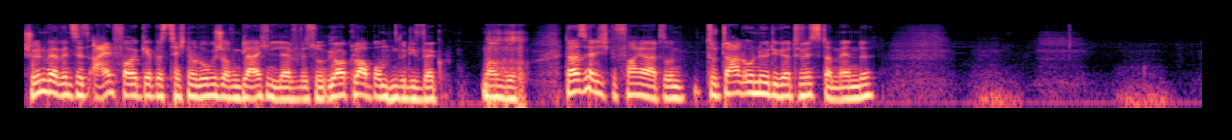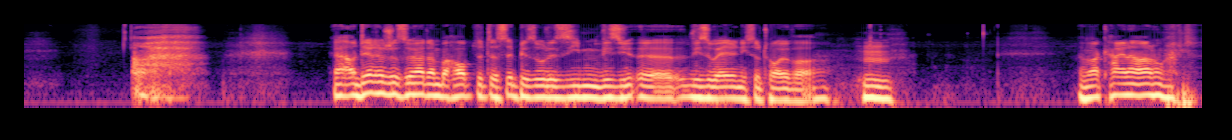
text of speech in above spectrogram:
Schön wäre, wenn es jetzt ein Volk gäbe, das technologisch auf dem gleichen Level ist. So, ja klar, bomben wir die weg. Machen wir. Das hätte ich gefeiert. So ein total unnötiger Twist am Ende. Ah. Ja, und der Regisseur hat dann behauptet, dass Episode 7 visu äh, visuell nicht so toll war. Hm. Wenn man keine Ahnung hat.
